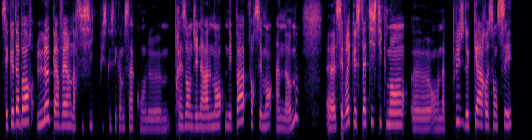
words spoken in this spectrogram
C'est que d'abord le pervers narcissique, puisque c'est comme ça qu'on le présente généralement, n'est pas forcément un homme. Euh, c'est vrai que statistiquement, euh, on a plus de cas recensés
